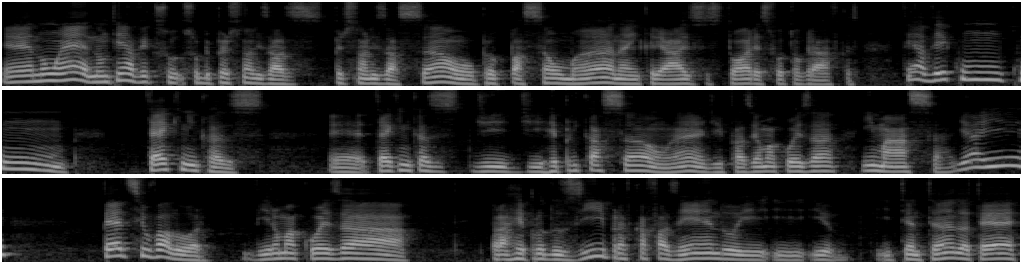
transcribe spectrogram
é, não é, não tem a ver com, sobre personalização ou preocupação humana em criar as histórias fotográficas. Tem a ver com, com técnicas é, técnicas de, de replicação, né, de fazer uma coisa em massa. E aí perde-se o valor, vira uma coisa para reproduzir, para ficar fazendo e, e, e, tentando até,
